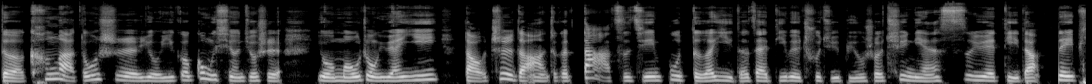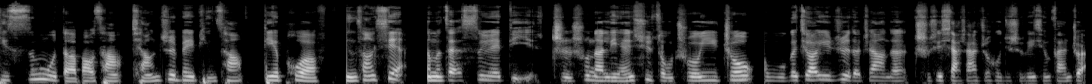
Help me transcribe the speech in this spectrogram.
的坑啊，都是有一个共性，就是有某种原因导致的啊。这个大资金不得已的在低位出局，比如说去年四月底的那一批私募的爆仓，强制被平仓，跌破平仓线。那么在四月底，指数呢连续走出一周五个交易日的这样的持续下杀之后，就是微型反转。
